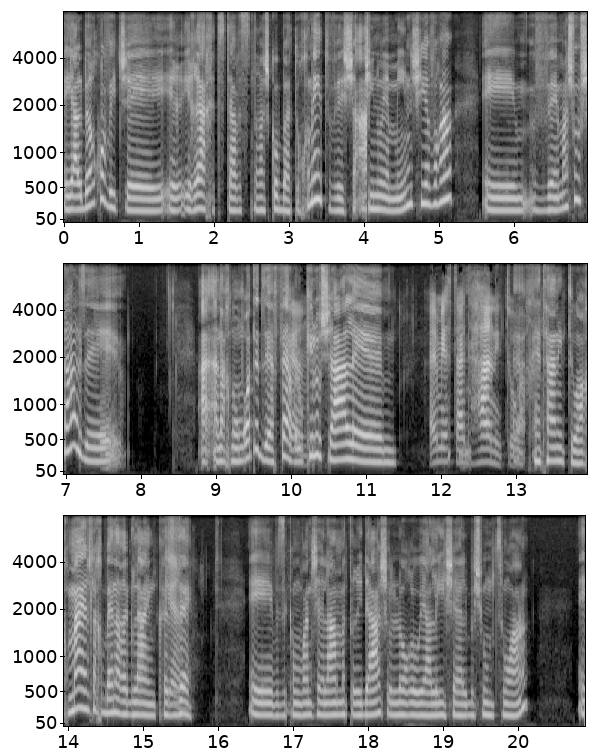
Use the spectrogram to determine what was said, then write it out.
אייל ברקוביץ' אה, אירח את סתיו סטרשקו בתוכנית, ושאל שינוי המין שהיא עברה, אה, ומה שהוא שאל זה, אנחנו אומרות את זה יפה, כן. אבל הוא כאילו שאל... אה, האם היא עשתה את הניתוח? את הניתוח. מה יש לך בין הרגליים? כזה. כן. וזו כמובן שאלה מטרידה שלא ראויה להישאל בשום צורה. אה,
